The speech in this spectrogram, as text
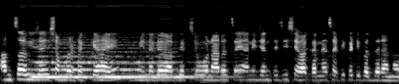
आमचा विजय शंभर टक्के आहे. मी नगराध्यक्ष होणारच आहे आणि जनतेची सेवा करण्यासाठी कटिबद्ध राहणार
